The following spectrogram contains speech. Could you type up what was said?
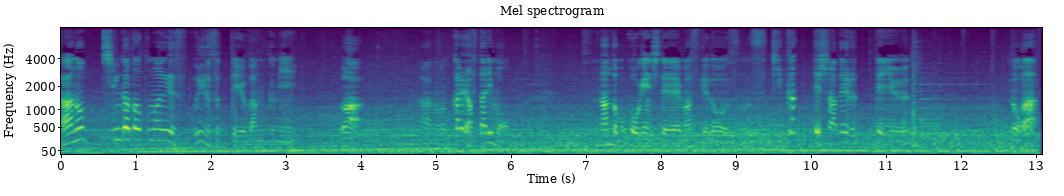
ー、あの新型大人ウイルスウイルスっていう番組はあの彼ら2人も何度も公言してますけどその好き勝手しゃべるっていうのが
